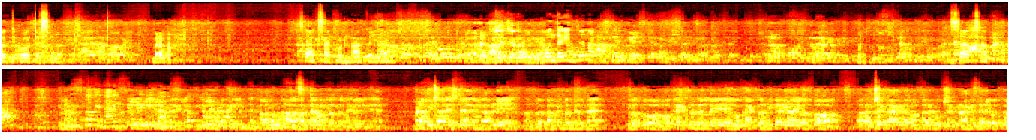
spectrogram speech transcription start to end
okay okay sir ಬರಪ್ಪ ಸಾಕು ಸಾಕು ಒಂದು ನಾಲ್ಕೈದು. ನಾಲ್ಕು ಜನ ಒಂದು ಐದು ಜನ. ಸಾಕು ಸಾಕು. ಮೇಡಮ್ ವಿಚಾರ ಇಷ್ಟೇ ನಿಮ್ಗೆ ಆಲ್ರೆಡಿ ನಮ್ದು ಗಮನಕ್ಕೆ ಬಂದಿರುತ್ತೆ. ಇವತ್ತು ಲೋಕಾಯುಕ್ತದಲ್ಲಿ ಲೋಕಾಯುಕ್ತ ಅಧಿಕಾರಿಗಳ ಇವತ್ತು ರಕ್ಷಕರಾಗಿರುವಂತಾರೆ ಭಕ್ಷಕರಾಗಿದ್ದಾರೆ. ಇವತ್ತು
